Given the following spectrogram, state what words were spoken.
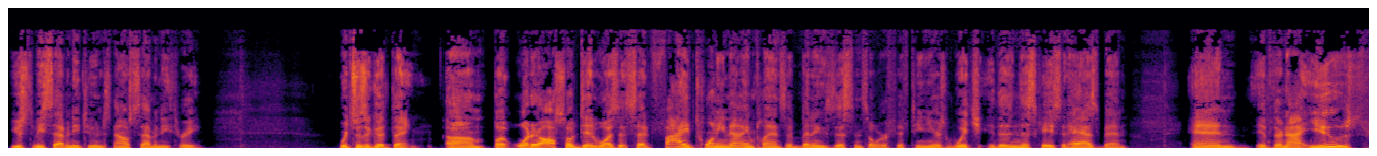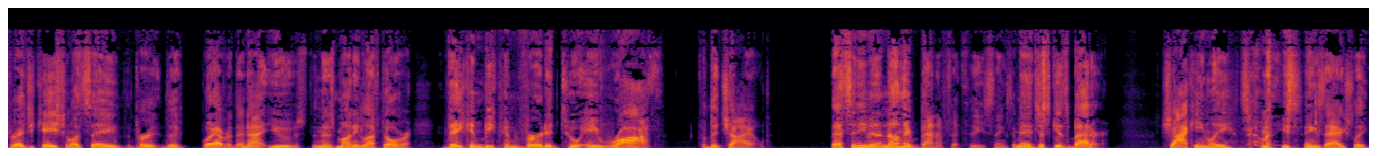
Used to be 72, and it's now 73, which is a good thing. Um, but what it also did was it said 529 plans have been in existence over 15 years, which in this case it has been and if they're not used for education, let's say the, per, the whatever, they're not used and there's money left over, they can be converted to a Roth for the child. That's an even another benefit to these things. I mean, it just gets better. Shockingly, some of these things actually.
